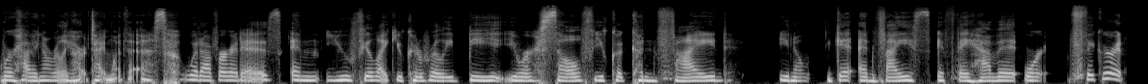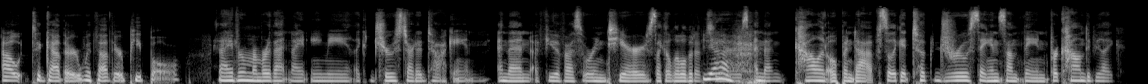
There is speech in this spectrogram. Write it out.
we're having a really hard time with this, whatever it is. And you feel like you could really be yourself. You could confide, you know, get advice if they have it or figure it out together with other people. And I even remember that night, Amy, like Drew started talking and then a few of us were in tears, like a little bit of yeah. tears. And then Colin opened up. So like it took Drew saying something for Colin to be like,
